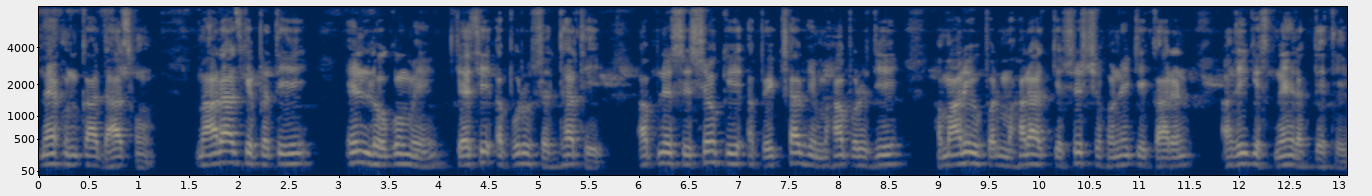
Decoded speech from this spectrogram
मैं उनका दास हूँ। महाराज के प्रति इन लोगों में कैसी अपूर्व श्रद्धा थी। अपने शिष्यों की अपेक्षा भी महापुरुष जी हमारे ऊपर महाराज के शिष्य होने के कारण अधिक स्नेह रखते थे।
